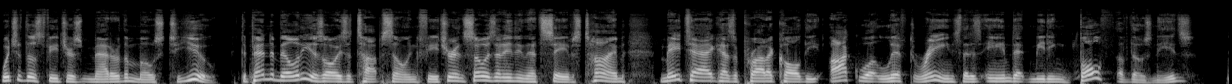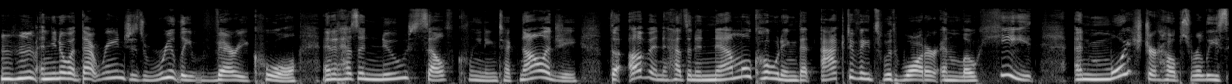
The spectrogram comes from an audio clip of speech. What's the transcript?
which of those features matter the most to you. Dependability is always a top selling feature, and so is anything that saves time. Maytag has a product called the Aqua Lift range that is aimed at meeting both of those needs. Hmm And you know what? That range is really very cool. And it has a new self cleaning technology. The oven has an enamel coating that activates with water and low heat, and moisture helps release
